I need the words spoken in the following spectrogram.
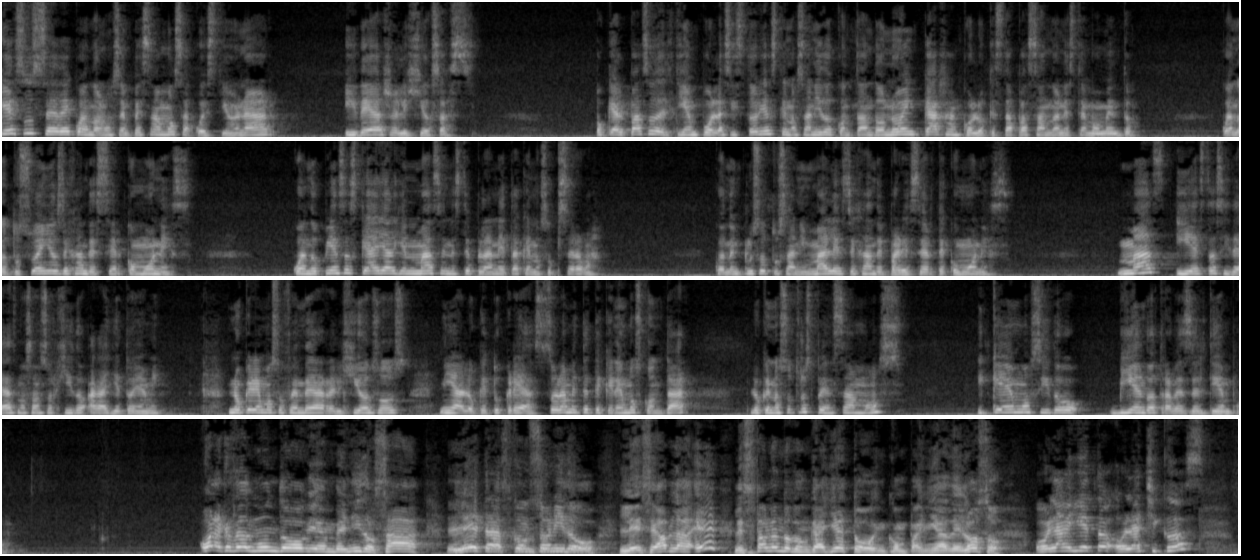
¿Qué sucede cuando nos empezamos a cuestionar ideas religiosas? O que al paso del tiempo las historias que nos han ido contando no encajan con lo que está pasando en este momento. Cuando tus sueños dejan de ser comunes. Cuando piensas que hay alguien más en este planeta que nos observa. Cuando incluso tus animales dejan de parecerte comunes. Más y estas ideas nos han surgido a Galleto y a mí. No queremos ofender a religiosos ni a lo que tú creas, solamente te queremos contar lo que nosotros pensamos y que hemos ido viendo a través del tiempo. Hola, ¿qué tal mundo? Bienvenidos a Letras con Sonido. Les habla, ¿eh? Les está hablando Don Galleto en compañía del oso. Hola Galleto, hola chicos.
